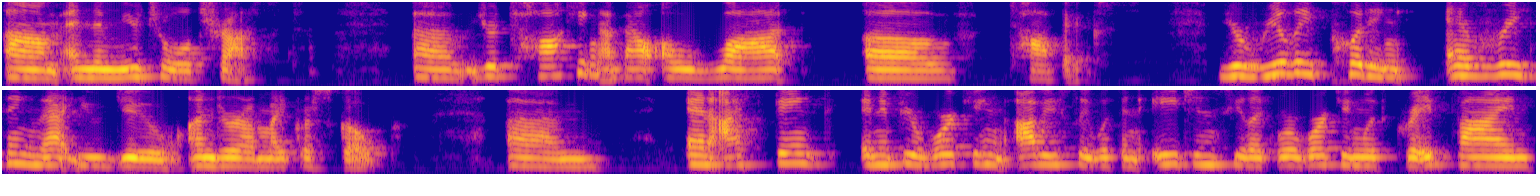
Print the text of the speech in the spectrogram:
um, and the mutual trust. Um, you're talking about a lot of topics. You're really putting everything that you do under a microscope. Um, and I think, and if you're working obviously with an agency like we're working with Grapevine,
